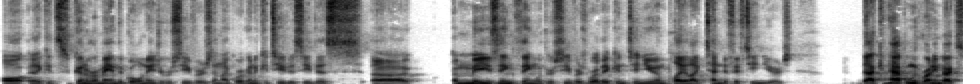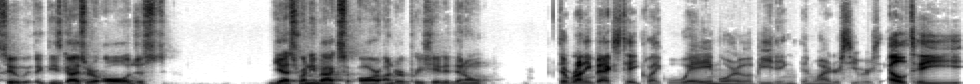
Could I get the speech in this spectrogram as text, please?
all like it's going to remain the golden age of receivers and like we're going to continue to see this uh amazing thing with receivers where they continue and play like 10 to 15 years that can happen with running backs too like these guys are all just yes running backs are underappreciated they don't the running backs take like way more of a beating than wide receivers. LT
